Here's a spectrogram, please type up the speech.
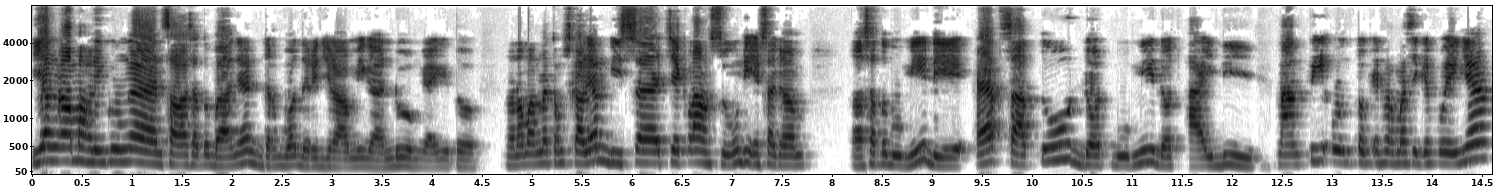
Yang ramah lingkungan, salah satu bahannya terbuat dari jerami gandum kayak gitu. Tanaman metrum sekalian bisa cek langsung di Instagram eh, satu bumi di @satu.bumi.id. Nanti untuk informasi giveaway-nya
